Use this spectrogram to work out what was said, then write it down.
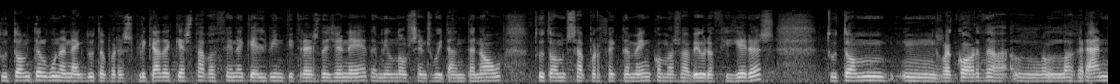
tothom té alguna anècdota per explicar de què estava fent aquell 23 de gener de 1989, tothom sap perfectament com es va viure Figueres, tothom mm, recorda la gran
